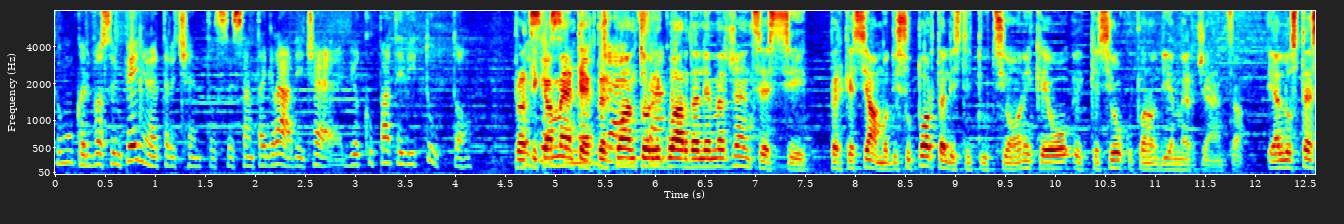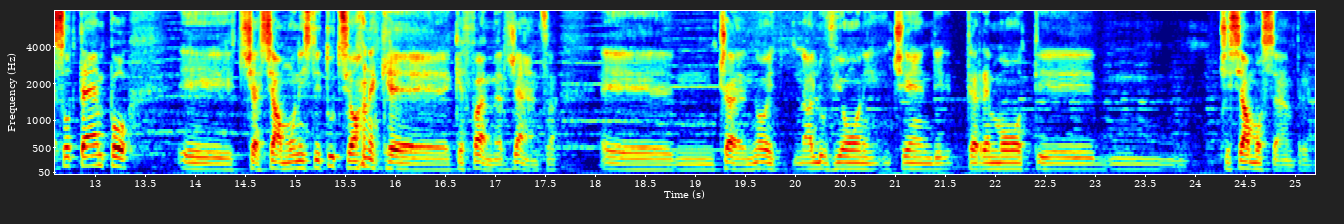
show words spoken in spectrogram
Comunque il vostro impegno è a 360 gradi, cioè vi occupate di tutto. Praticamente per quanto riguarda le emergenze sì, perché siamo di supporto alle istituzioni che, che si occupano di emergenza e allo stesso tempo eh, cioè, siamo un'istituzione che, che fa emergenza. E, cioè noi alluvioni, incendi, terremoti, mh, ci siamo sempre.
